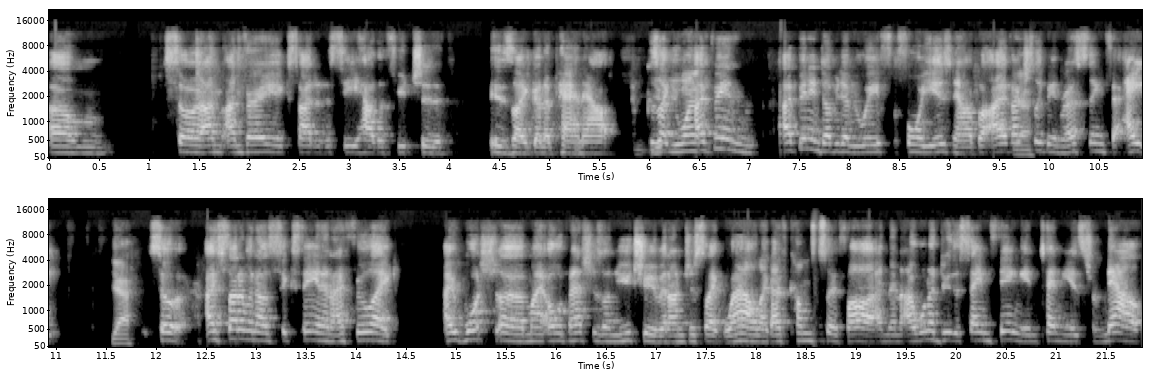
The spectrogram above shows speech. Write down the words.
Um, so I'm I'm very excited to see how the future is like going to pan out because like want- I've been I've been in WWE for four years now, but I've actually yeah. been wrestling for eight. Yeah. So I started when I was 16, and I feel like I watch uh, my old matches on YouTube, and I'm just like, wow, like I've come so far, and then I want to do the same thing in 10 years from now,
